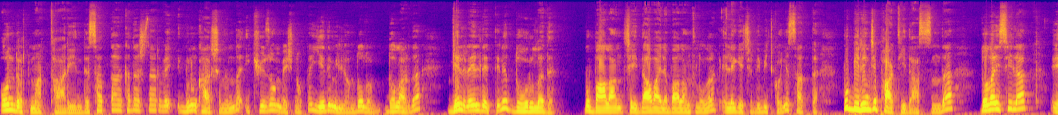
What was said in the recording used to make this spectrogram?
14 Mart tarihinde sattı arkadaşlar ve bunun karşılığında 215.7 milyon dolar, da gelir elde ettiğini doğruladı. Bu bağlan şey davayla bağlantılı olarak ele geçirdiği Bitcoin'i sattı. Bu birinci partiydi aslında. Dolayısıyla e,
